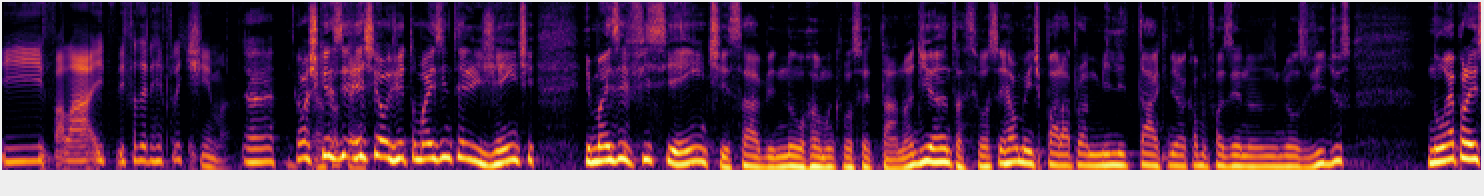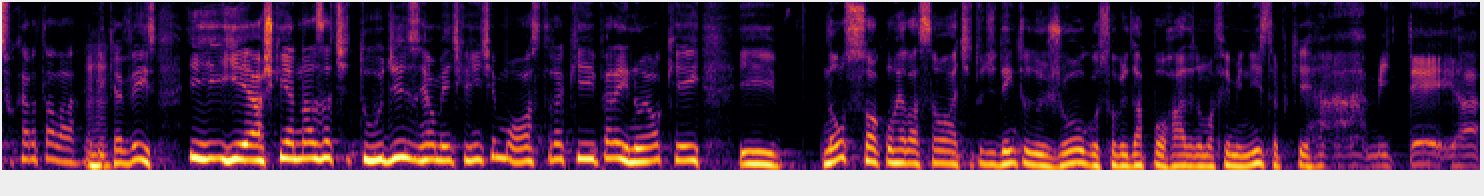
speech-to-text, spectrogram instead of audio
e falar e, e fazer ele refletir, mano. É, eu acho é que esse, esse, é o jeito mais inteligente e mais eficiente, sabe, no ramo que você tá. Não adianta. Se você realmente parar para militar, que nem eu acabo fazendo nos meus vídeos, não é para isso que o cara tá lá. Ele uhum. quer ver isso. E, e, acho que é nas atitudes realmente que a gente mostra que, peraí, não é ok. E não só com relação à atitude dentro do jogo, sobre dar porrada numa feminista, porque, ah, mitei, ah.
